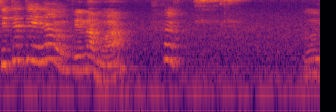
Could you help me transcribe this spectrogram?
చిట్టి తిను తినమ్మా నువ్వు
